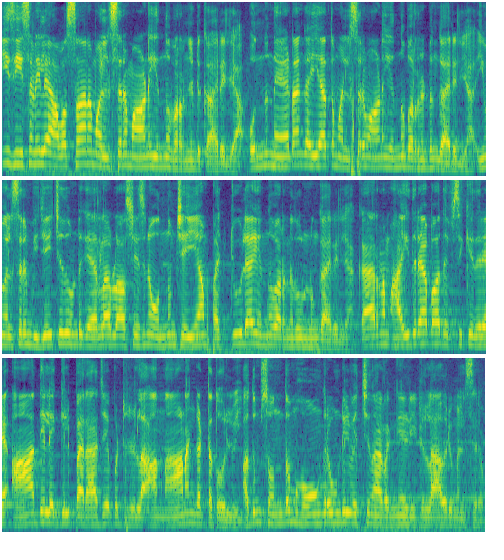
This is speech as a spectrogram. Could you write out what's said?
ഈ സീസണിലെ അവസാന മത്സരമാണ് എന്ന് പറഞ്ഞിട്ട് കാര്യമില്ല. ഒന്നും നേടാൻ കഴിയാത്ത മത്സരമാണ് എന്ന് പറഞ്ഞിട്ടും കാര്യമില്ല. ഈ മത്സരം വിജയിച്ചതുകൊണ്ട് കേരള ബ്ലാസ്റ്റേഴ്സിന് ഒന്നും ചെയ്യാൻ പറ്റൂല എന്ന് പറഞ്ഞതുകൊണ്ടും കാര്യമില്ല. കാരണം ഹൈദരാബാദ് എഫ് സിക്കെതിരെ ആദ്യ ലെഗിൽ പരാജയപ്പെട്ടിട്ടുള്ള ആ നാണംകെട്ട തോൽവി. അതും സ്വന്തം ഹോം ഗ്രൗണ്ടിൽ വെച്ച് നടങ്ങേടിയിട്ടുള്ള ആ ഒരു മത്സരം.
